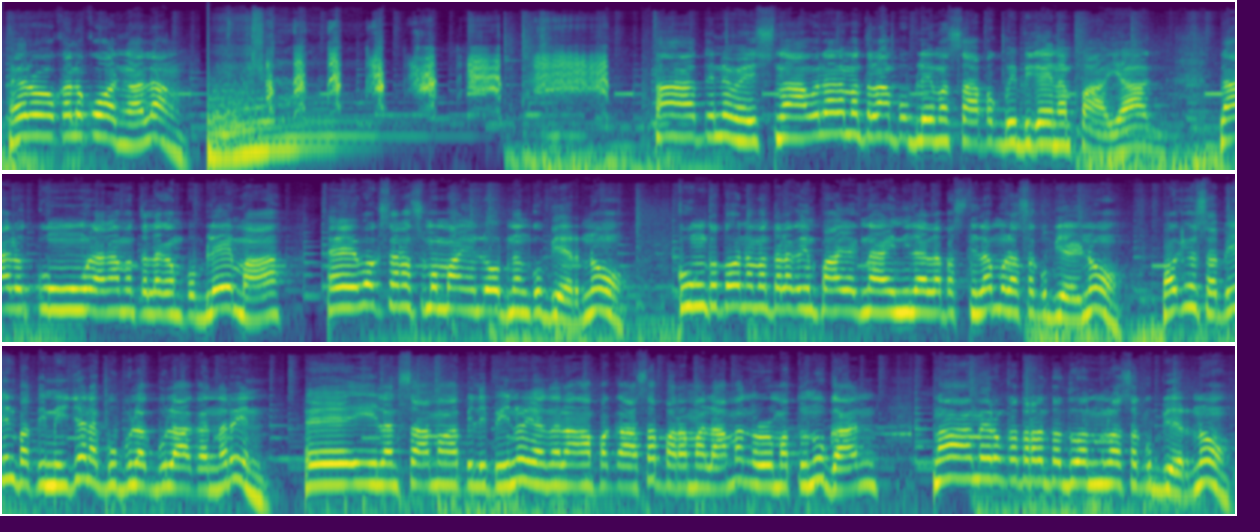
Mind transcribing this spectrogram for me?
Pero kalokohan nga lang. At anyways, na wala naman talagang problema sa pagbibigay ng payag. Lalo't kung wala naman talagang problema, eh wag sanang sumama yung loob ng gobyerno. Kung totoo naman talaga yung payag na inilalabas nila mula sa gobyerno. Huwag yung sabihin pati media nagbubulag-bulagan na rin. Eh ilan sa mga Pilipino yan na lang ang pag-asa para malaman or matunugan na merong katarantaduhan mula sa gobyerno.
